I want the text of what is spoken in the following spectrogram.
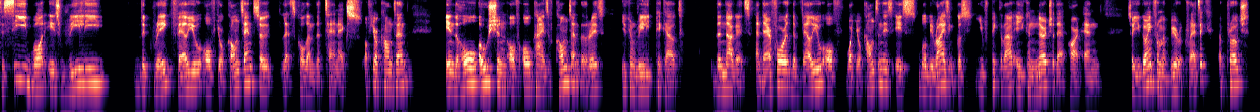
to see what is really the great value of your content. So let's call them the 10x of your content. In the whole ocean of all kinds of content that there is, you can really pick out the nuggets and therefore the value of what your content is is will be rising because you've picked it out and you can nurture that part and so you're going from a bureaucratic approach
